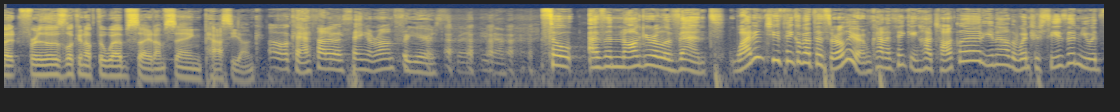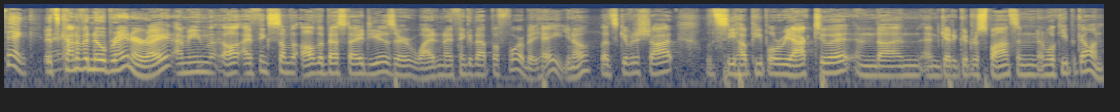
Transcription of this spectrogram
but for those looking up the website, I'm saying Passyunk. Oh, okay. I thought I was saying it wrong for years. But, you know. So, as an inaugural event, why didn't you think about this earlier? I'm kind of thinking hot chocolate, you know, the winter season, you would think. It's kind of a no-brainer, right? I mean, all, I think some all the best ideas are why didn't I think of that before? But hey, you know, let's give it a shot. Let's see how people react to it and uh, and, and get a good response, and, and we'll keep it going.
